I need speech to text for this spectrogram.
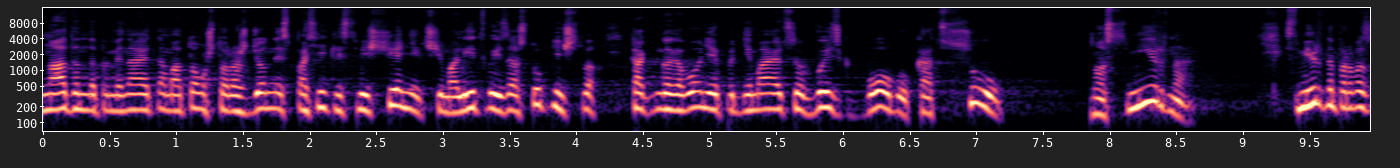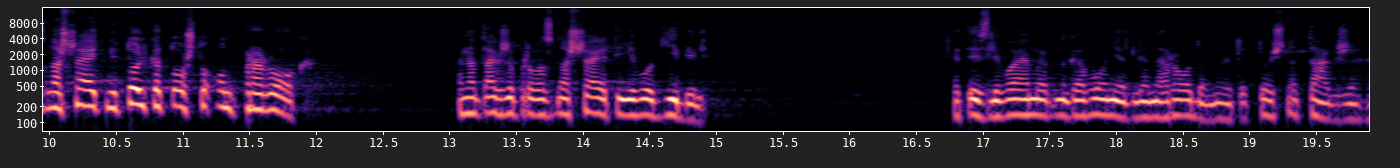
Надан напоминает нам о том, что рожденный Спаситель – священник, чьи молитвы и заступничество, как благовоние, поднимаются ввысь к Богу, к Отцу. Но смирно, смирно провозглашает не только то, что он пророк – она также провозглашает и его гибель. Это изливаемое благовоние для народа, но это точно так же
